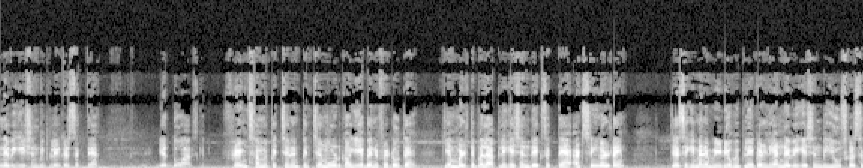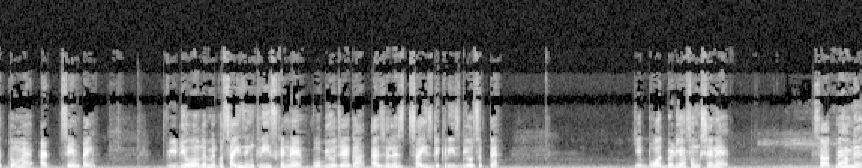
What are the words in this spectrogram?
नेविगेशन भी प्ले कर सकते हैं। ये दो ऐप्स के फ्रेंड्स हमें पिक्चर इन पिक्चर मोड का ये बेनिफिट होता है कि हम मल्टीपल एप्लीकेशन देख सकते हैं एट सिंगल टाइम जैसे कि मैंने वीडियो भी प्ले कर लिया नेविगेशन भी यूज़ कर सकता हूँ मैं एट सेम टाइम वीडियो अगर मेरे को साइज़ इंक्रीज करना है, वो भी हो जाएगा as well as size decrease भी हो सकता है. ये बहुत बढ़िया फ़ंक्शन है. साथ में हमें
